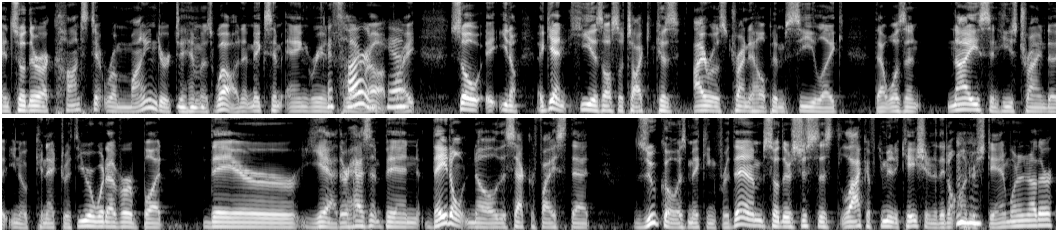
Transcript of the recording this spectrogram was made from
And so they're a constant reminder to him as well. And it makes him angry and Mm-hmm. It's flare hard, up, yeah. right? So, it- you know, again, he is also talking because Iroh's trying to help him see like that wasn't nice and he's trying to you know connect with you or whatever but there yeah there hasn't been they don't know the sacrifice that Zuko is making for them so there's just this lack of communication and they don't Mm-hmm. understand one another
